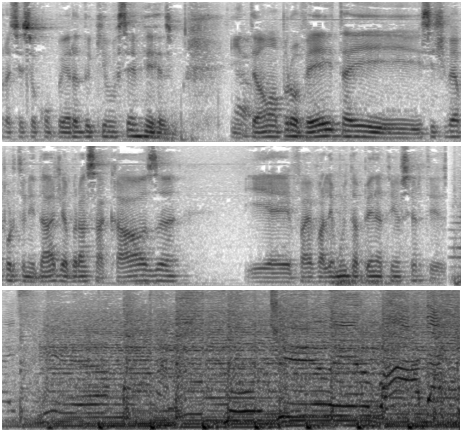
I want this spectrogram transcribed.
para ser seu companheiro do que você mesmo. Então aproveita e se tiver oportunidade, abraça a causa e é, vai valer muito a pena, tenho certeza. Vou te levar daqui,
